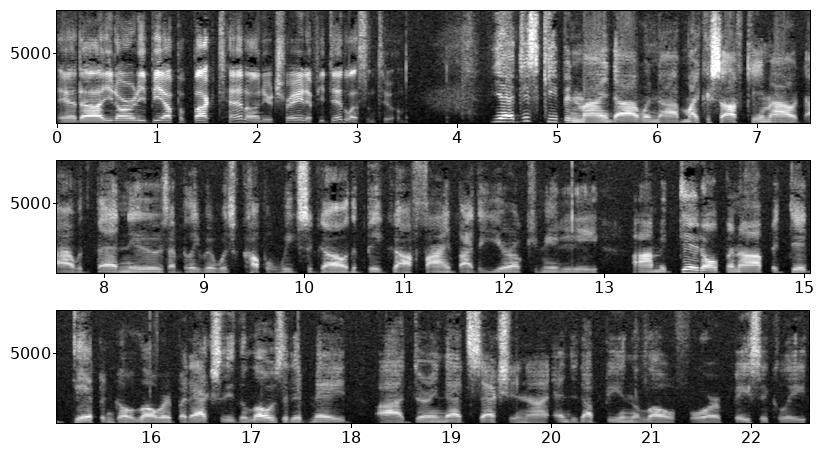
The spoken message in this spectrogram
and uh, you'd already be up a buck ten on your trade if you did listen to them. Yeah, just keep in mind uh, when uh, Microsoft came out uh, with bad news, I believe it was a couple weeks ago, the big uh, fine by the Euro community. Um, it did open up, it did dip and go lower, but actually the lows that it made uh, during that section uh, ended up being the low for basically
